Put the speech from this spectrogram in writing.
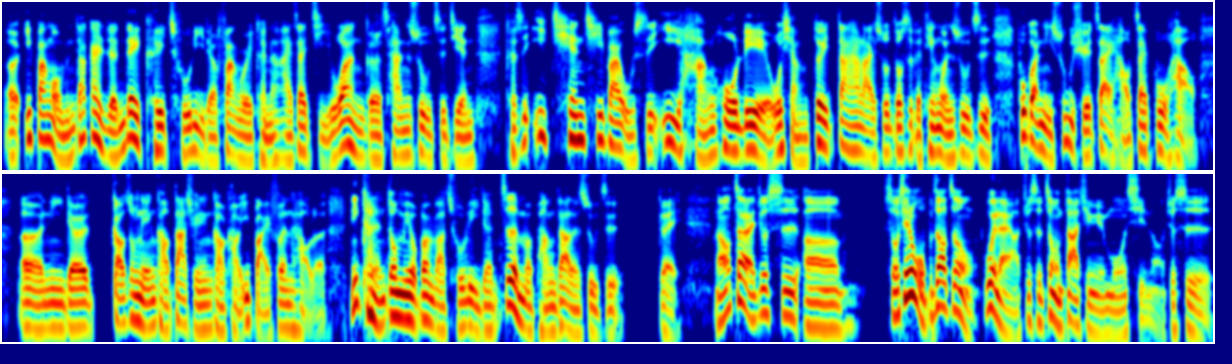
呃，一般我们大概人类可以处理的范围，可能还在几万个参数之间。可是，一千七百五十亿行或列，我想对大家来说都是个天文数字。不管你数学再好再不好，呃，你的高中联考、大学联考考一百分好了，你可能都没有办法处理的这么庞大的数字。对，然后再来就是呃，首先我不知道这种未来啊，就是这种大型语言模型哦，就是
